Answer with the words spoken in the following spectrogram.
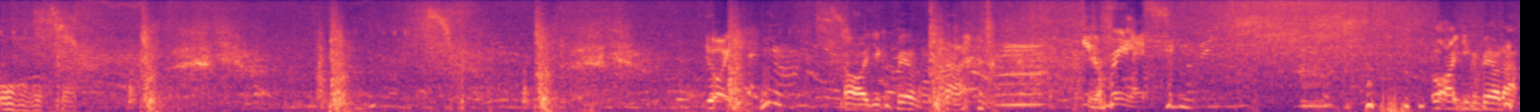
Oh, you can feel that. Ah. You can feel it. Oh, you can feel that.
